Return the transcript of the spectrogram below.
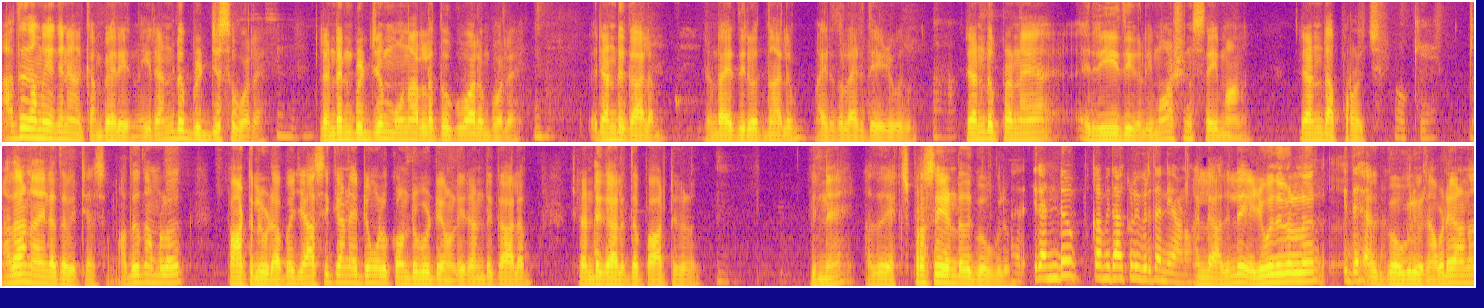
അത് നമ്മൾ എങ്ങനെയാണ് കമ്പയർ ചെയ്യുന്നത്? ഈ രണ്ട് ബ്രിഡ്ജസ് പോലെ ലണ്ടൻ ബ്രിഡ്ജും മൂന്നാറിലെ തൂക്കുപാലം പോലെ രണ്ട് കാലം രണ്ടായിരത്തി ഇരുപത്തിനാലും ആയിരത്തി തൊള്ളായിരത്തി എഴുപതും രണ്ട് പ്രണയ രീതികൾ ഇമോഷൻ സെയിം ആണ്. രണ്ട് അപ്രോച്ച് ഓക്കെ. അതാണ് അതിന്റെ അകത്തെ വ്യത്യാസം. അത് നമ്മൾ പാട്ടിലൂടെ. അപ്പോൾ ജാസിക്കാണ് ഏറ്റവും കൂടുതൽ കോൺട്രിബ്യൂട്ട് ചെയ്യാനുള്ളത്. ഈ രണ്ട് കാലം രണ്ട് കാലത്തെ പാട്ടുകൾ പിന്നെ അത് എക്സ്പ്രസ് ചെയ്യേണ്ടത് ഗോകുലും. രണ്ട് കവിതാക്കൾ ഇവർ തന്നെയാണോ? അല്ല അതിൽ എഴുപതുകളിൽ ഗോകുലും അവിടെയാണ്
